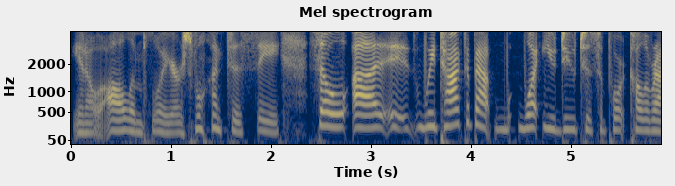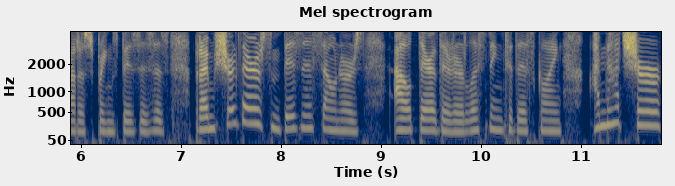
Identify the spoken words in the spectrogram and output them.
you know all employees employers want to see. So uh, we talked about what you do to support Colorado Springs businesses, but I'm sure there are some business owners out there that are listening to this going, I'm not sure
